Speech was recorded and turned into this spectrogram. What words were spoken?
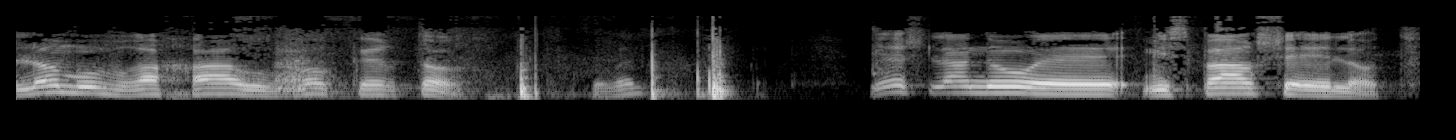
שלום וברכה ובוקר טוב. יש לנו uh, מספר שאלות.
